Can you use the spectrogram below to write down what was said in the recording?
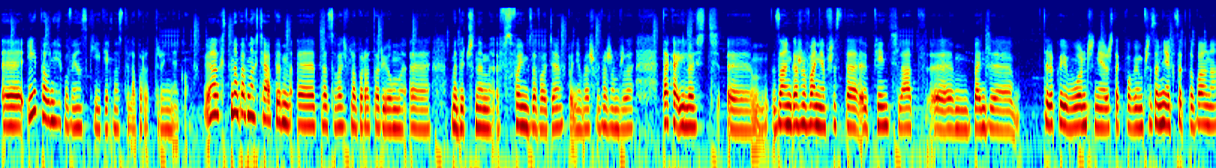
e, i pełnić obowiązki diagnosty laboratoryjnego. Ja na pewno chciałabym e, pracować w laboratorium e, medycznym w swoim zawodzie, ponieważ uważam, że taka ilość zaangażowania przez te 5 lat będzie tylko i wyłącznie, że tak powiem, przeze mnie akceptowalna,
